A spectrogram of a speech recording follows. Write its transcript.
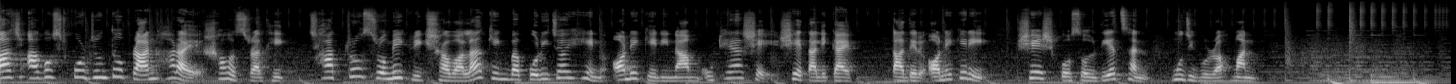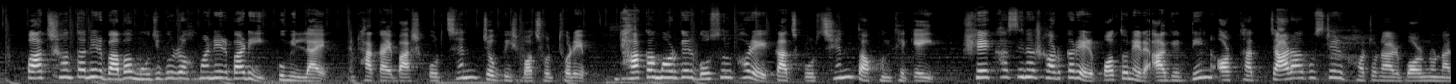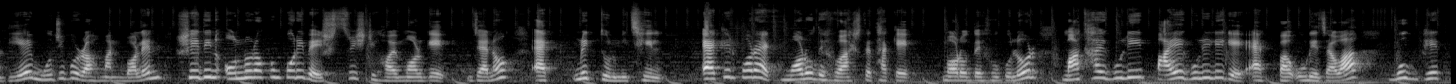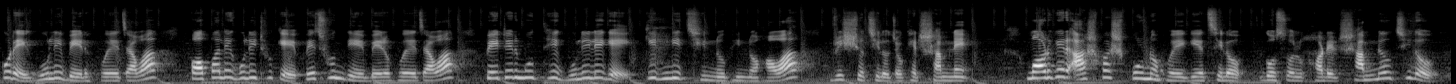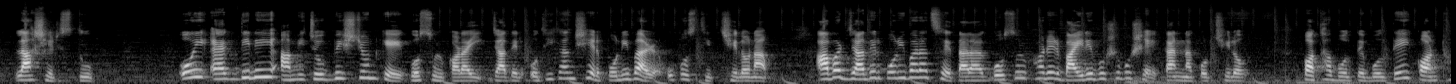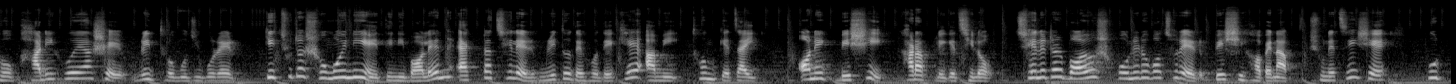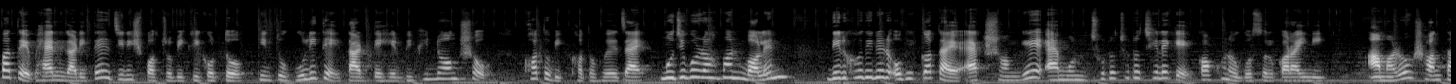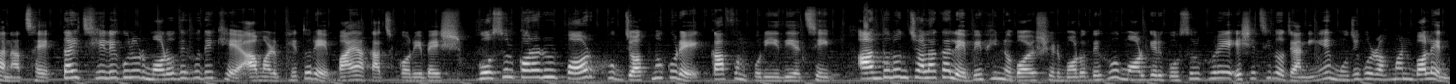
পাঁচ আগস্ট পর্যন্ত প্রাণ হারায় সহস্রাধিক। ছাত্র, শ্রমিক, রিক্সাওয়ালা কিংবা পরিচয়হীন অনেকেরই নাম উঠে আসে সে তালিকায়। তাদের অনেকেরই শেষ গোসল দিয়েছেন মুজিবুর রহমান। পাঁচ সন্তানের বাবা মুজিবুর রহমানের বাড়ি কুমিল্লায়। ঢাকায় বাস করছেন চব্বিশ বছর ধরে। ঢাকা মর্গের গোসল ঘরে কাজ করছেন তখন থেকেই। শেখ হাসিনা সরকারের পতনের আগের দিন, অর্থাৎ চার আগস্টের ঘটনার বর্ণনা দিয়ে মুজিবুর রহমান বলেন, সেদিন অন্যরকম পরিবেশ সৃষ্টি হয় মর্গে, যেন এক মৃত্যুর মিছিল। একের পর এক মরদেহ আসতে থাকে। মরদেহগুলোর মাথায় গুলি, পায়ে গুলি লেগে এক পা উড়ে যাওয়া, বুক ভেদ করে গুলি বের হয়ে যাওয়া, কপালে গুলি ঠুকে পেছন দিয়ে বের হয়ে যাওয়া, পেটের মধ্যে গুলি লেগে কিডনি ছিন্ন ভিন্ন হওয়া দৃশ্য ছিল চোখের সামনে। মর্গের আশপাশ পূর্ণ হয়ে গিয়েছিল। গোসল ঘরের সামনেও ছিল লাশের স্তূপ। ওই একদিনেই আমি চব্বিশ জনকে গোসল করাই, যাদের অধিকাংশের পরিবার উপস্থিত ছিল না। আবার যাদের পরিবার আছে, তারা গোসল ঘরের বাইরে বসে বসে কান্না করছিল। কথা বলতে বলতেই কণ্ঠ ভারী হয়ে আসে বৃদ্ধ মুজিবুরের। কিছুটা সময় নিয়ে তিনি বলেন, একটা ছেলের মৃতদেহ দেখে আমি থমকে যাই। অনেক বেশি খারাপ লেগেছিল। ছেলেটার বয়স পনেরো বছরের বেশি হবে না। শুনেছি সে ফুটপাতে ভ্যান গাড়িতে জিনিসপত্র বিক্রি করত, কিন্তু গুলিতে তার দেহের বিভিন্ন অংশ ক্ষতবিক্ষত হয়ে যায়। মুজিবুর রহমান বলেন, দীর্ঘদিনের অভিজ্ঞতায় একসঙ্গে এমন ছোট ছোট ছেলেকে কখনো গোসল করাইনি। আমারও সন্তান আছে। তাই ছেলেগুলোর মরদেহ দেখে আমার ভেতরে মায়া কাজ করে বেশ। গোসল করানোর পর খুব যত্ন করে কাফন পরিয়ে দিয়েছি। আন্দোলন চলাকালে বিভিন্ন বয়সের মরদেহ মর্গের গোসল ঘরে এসেছিল জানিয়ে মুজিবুর রহমান বলেন,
